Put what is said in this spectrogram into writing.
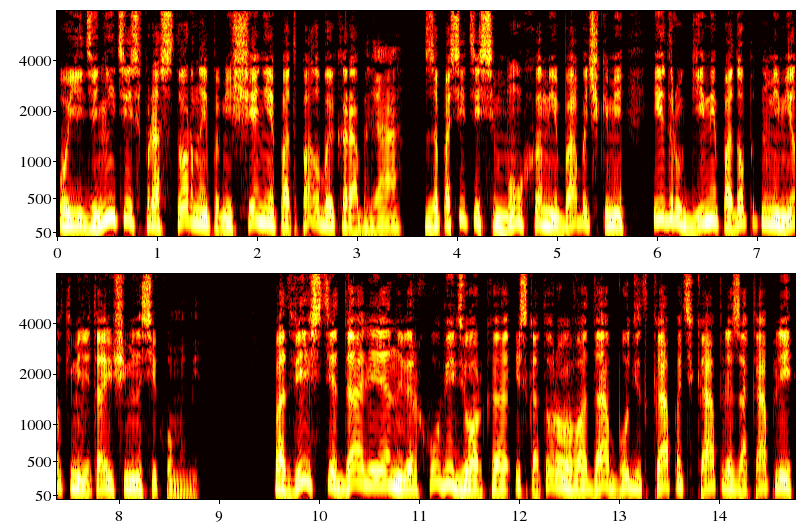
Уединитесь в просторные помещения под палубой корабля, запаситесь мухами, бабочками и другими подопытными мелкими летающими насекомыми. Подвесьте далее наверху ведерко, из которого вода будет капать капля за каплей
